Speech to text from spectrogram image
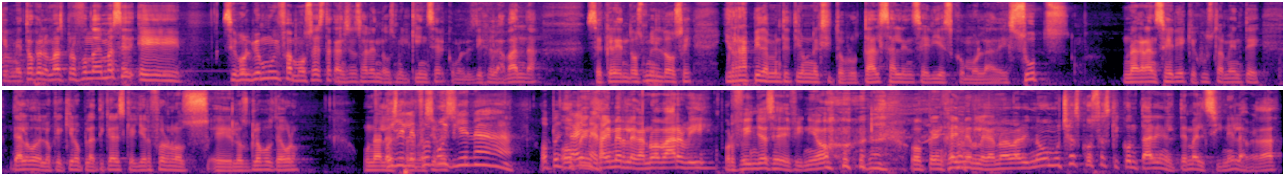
que me toca lo más profundo. Además, eh, eh, se volvió muy famosa. Esta canción sale en 2015, como les dije, la banda se crea en 2012 y rápidamente tiene un éxito brutal. Salen series como la de Suits, una gran serie que justamente de algo de lo que quiero platicar es que ayer fueron los, eh, los Globos de Oro. Una de las Oye, le fue muy bien a Oppenheimer. Oppenheimer le ganó a Barbie, por fin ya se definió. Oppenheimer le ganó a Barbie. No, muchas cosas que contar en el tema del cine, la verdad.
